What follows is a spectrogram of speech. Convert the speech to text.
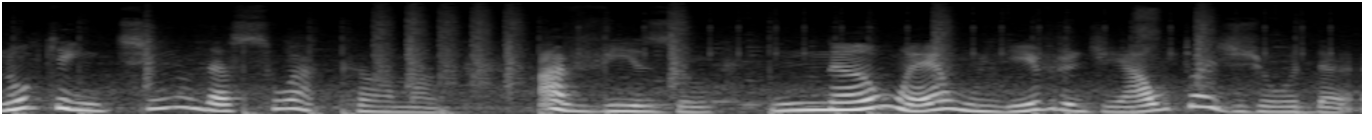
no quentinho da sua cama. Aviso: não é um livro de autoajuda.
